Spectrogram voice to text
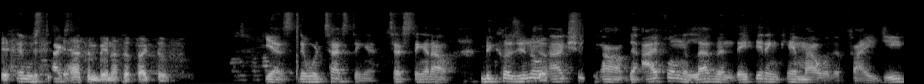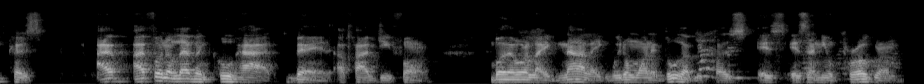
it's, It was it hasn't been as effective. Yes, they were testing it, testing it out because you know Yeah. actually uh, the iPhone 11 they didn't came out with a 5G because iPhone 11 could have been a 5G phone, but they were like, nah, like we don't want to do that because it's it's a new program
